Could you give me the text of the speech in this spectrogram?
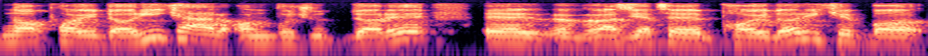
ناپایداری که الان وجود داره وضعیت پایداری که با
